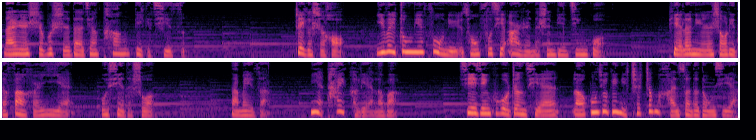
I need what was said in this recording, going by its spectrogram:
男人时不时的将汤递给妻子。这个时候，一位中年妇女从夫妻二人的身边经过。瞥了女人手里的饭盒一眼，不屑地说：“大妹子，你也太可怜了吧！辛辛苦苦挣钱，老公就给你吃这么寒酸的东西呀？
